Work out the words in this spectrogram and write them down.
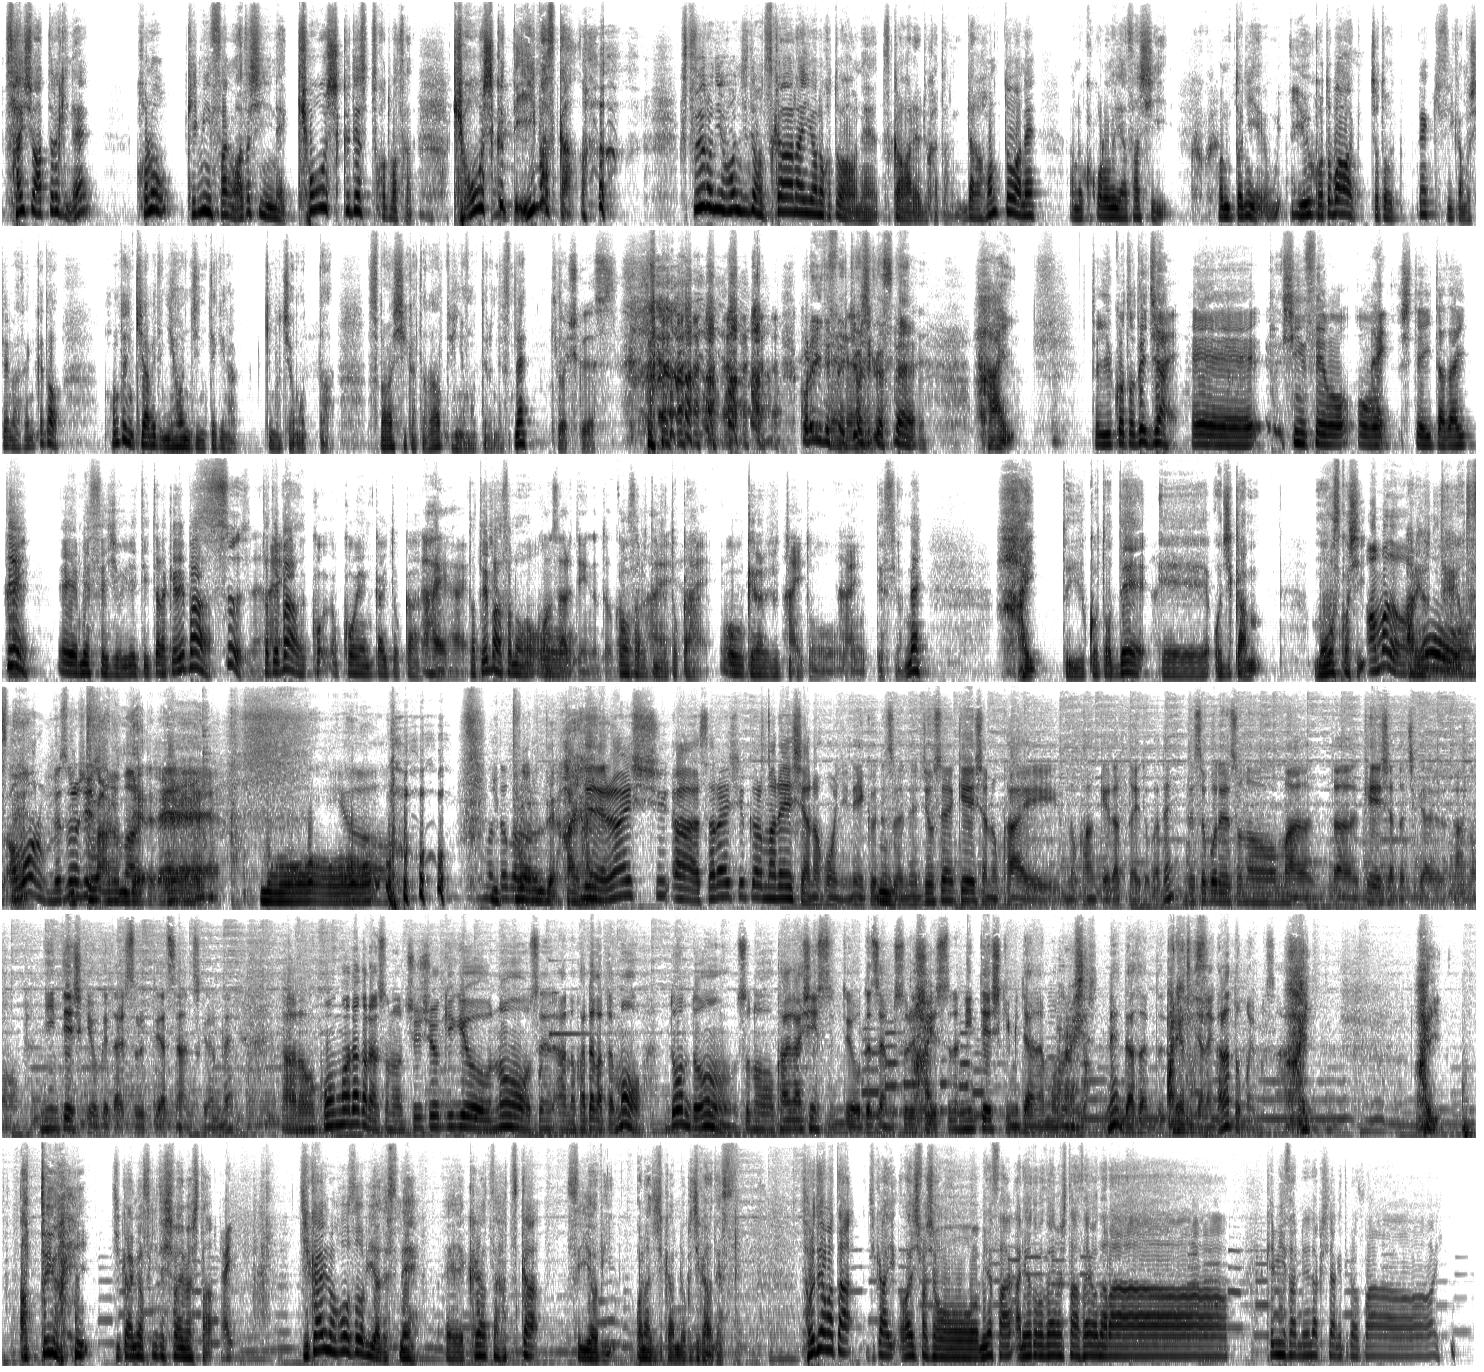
最初会った時ね、このケビンさんが私にね、恐縮ですって言葉使って、恐縮って言いますか？普通の日本人でも使わないような言葉をね、使われる方だから本当はね、あの、心の優しい、本当に言う言葉はちょっとね、きついかもしれませんけど、本当に極めて日本人的な気持ちを持った素晴らしい方だというふうに思ってるんですね。恐縮です。これいいですね、恐縮ですね。はい。ということで、じゃあ、はい、えー、申請を、はい、していただいて、はい、えー、メッセージを入れていただければ、そうですね。例えば、はい、講演会とか、はいはい、例えばその、コンサルティングとか、コンサルティングとかを受けられるということですよね。はい。ということで、えー、お時間もう少しあまだあるよっていうことですね。あ、まだ珍しいですね。あるんで、ねえー、もう、1分あるんで、はいはい、ね、来週あ再来週からマレーシアの方にね行くんですよね、うん、女性経営者の会の関係だったりとかね。でそこでその、まあ、経営者たちがあの認定式を受けたりするってやつなんですけどね。あの今後だからその中小企業のせあの方々もどんどんその海外進出っていうお手伝いもするし、はい、その認定式みたいなものに、ね、出されていいんじゃないかなと思います。はい。はい。あっという間に時間が過ぎてしまいました、はい、次回の放送日はですね、えー、9月20日水曜日同じ時間6時からです。それではまた次回お会いしましょう。皆さんありがとうございました。さようなら。ケミンさん連絡してあげてください。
